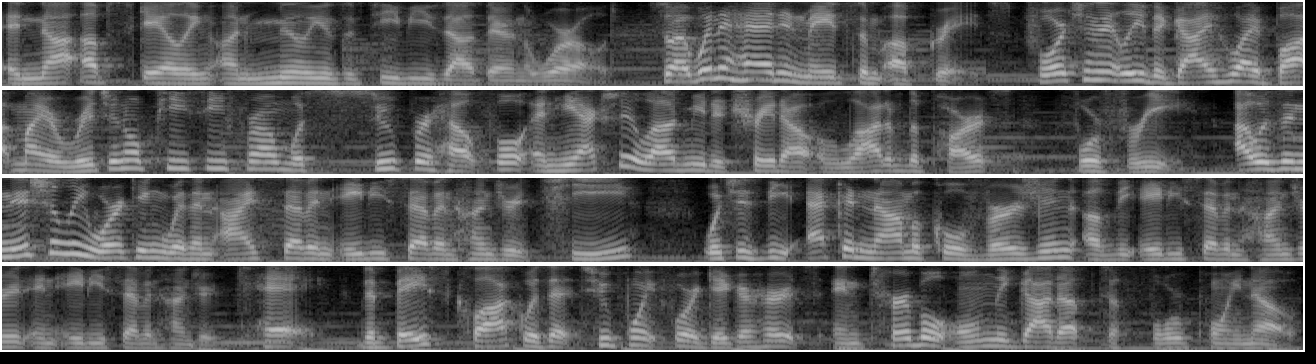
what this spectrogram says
and not upscaling on millions of TVs out there in the world. So I went ahead and made some upgrades. Fortunately, the guy who I bought my original PC from was super helpful and he actually allowed me to trade out a lot of the parts for free. I was initially working with an i7-8700T, which is the economical version of the 8700 and 8700K. The base clock was at 2.4 gigahertz and turbo only got up to 4.0,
